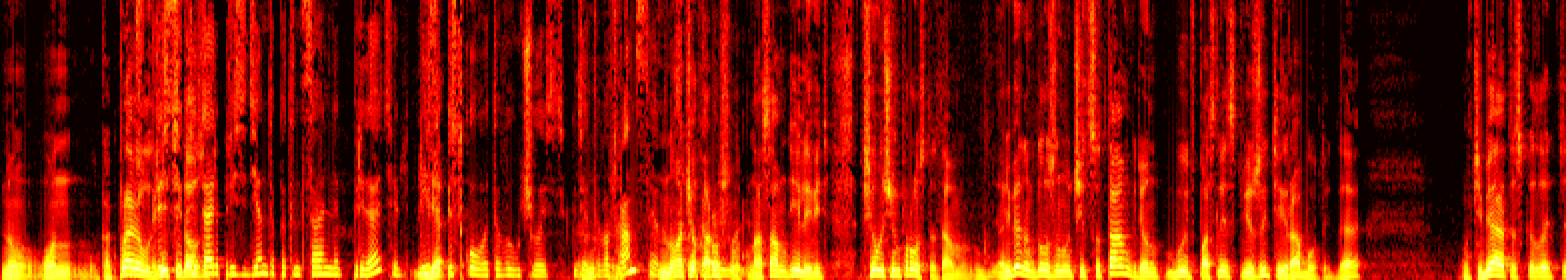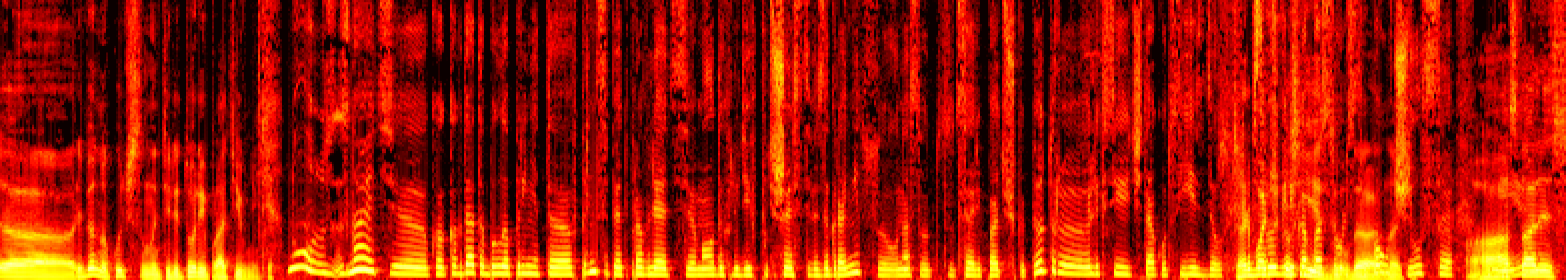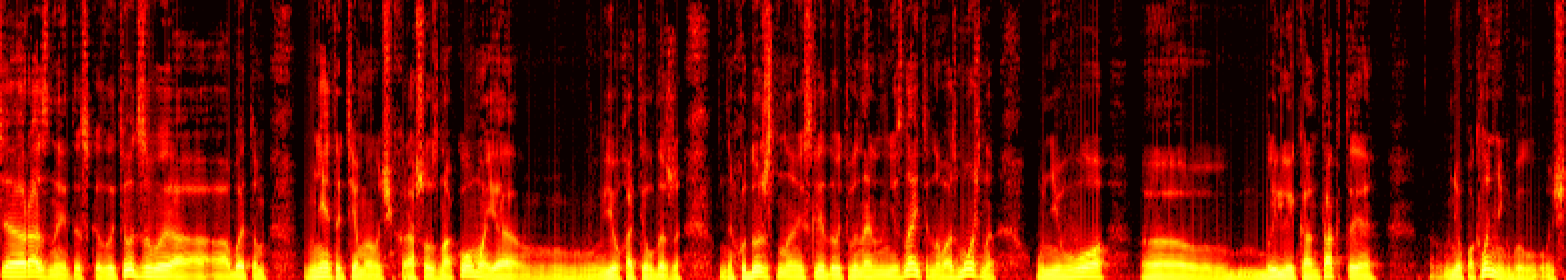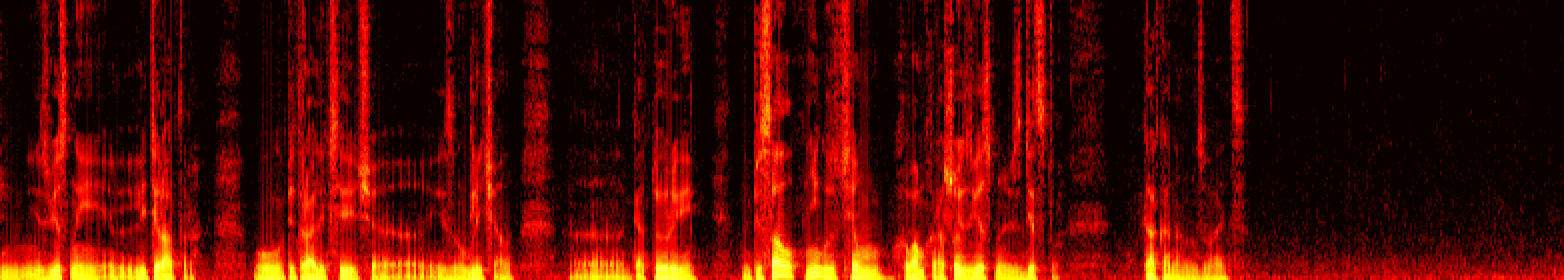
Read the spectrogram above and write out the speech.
ну, он, как правило, дети должны... секретарь президента потенциальный предатель? Лиза Я... Пескова-то выучилась где-то во Франции? Ну, а что хорошего? На самом деле ведь все очень просто. Там, ребенок должен учиться там, где он будет впоследствии жить и работать, да? У тебя, так сказать, э, ребенок учится на территории противника. Ну, знаете, когда-то было принято, в принципе, отправлять молодых людей в путешествие за границу. У нас вот царь-батюшка Петр Алексеевич так вот съездил царь-батюшка в Великопосольство, съездил, да, поучился. Значит, а и... Остались э, разные, так сказать, отзывы об этом. Мне эта тема очень хорошо знакома. Я ее хотел даже художественно исследовать. Вы, наверное, не знаете, но, возможно, у него были контакты, у него поклонник был очень известный литератор у Петра Алексеевича из англичан, э, который написал книгу всем вам хорошо известную с детства. Как она называется?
